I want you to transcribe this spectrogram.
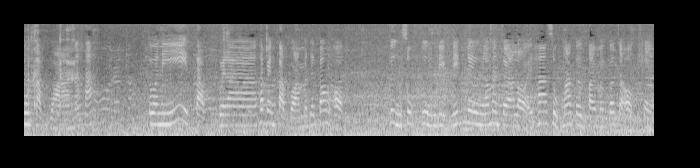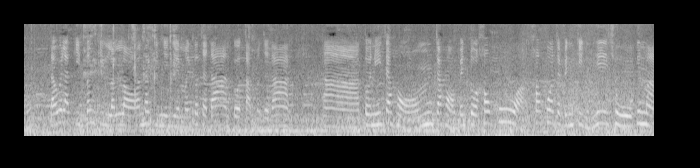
นูตับหวานนะคะ ตัวนี้ตับเวลาถ้าเป็นตับหวานมันจะต้องออกกึ่งสุกกึ่งดิบนิดนึง แล้วมันจะอร่อยถ้าสุกมากเกินไปมันก็จะออกแข็ง แล้วเวลากินต้องกินร้อนๆถ้ากินเย็นๆมันก็จะด้าน ตัวตับมันจะด้านตัวนี้จะหอมจะหอมเป็นตัวข้าวคั่วข้าวคั่วจะเป็นกลิ่นที่ชูขึ้นมา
